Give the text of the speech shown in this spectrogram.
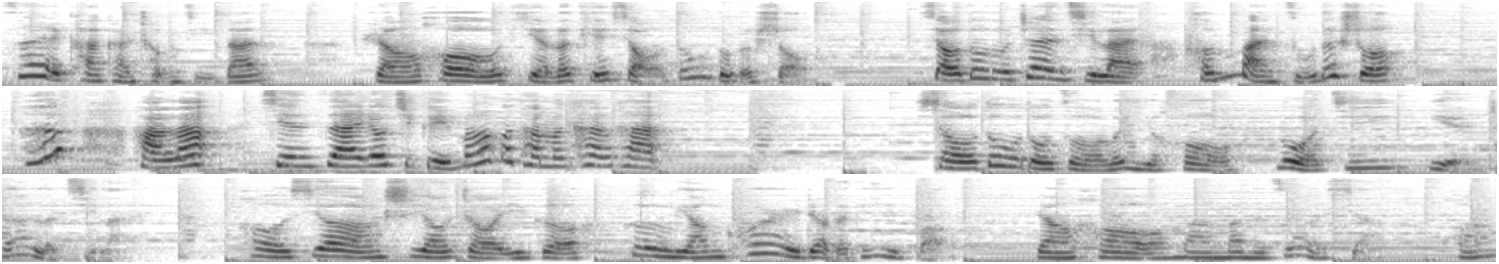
再看看成绩单，然后舔了舔小豆豆的手。小豆豆站起来，很满足的说：“好了，现在要去给妈妈他们看看。”小豆豆走了以后，洛基也站了起来，好像是要找一个更凉快一点的地方，然后慢慢的坐下。缓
